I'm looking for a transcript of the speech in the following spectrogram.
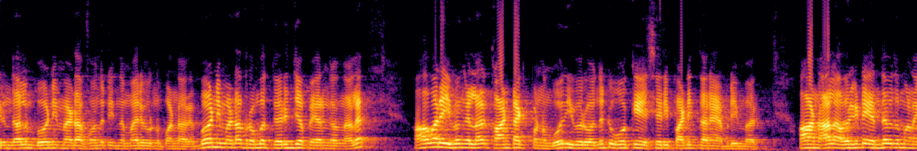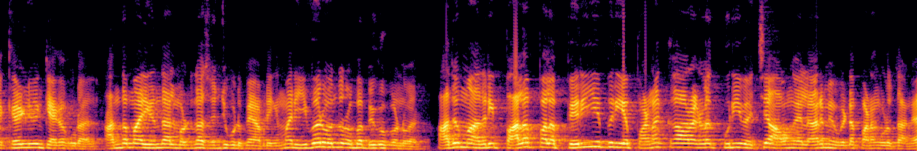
இருந்தாலும் பேர்னி மேடாஃப் வந்துட்டு இந்த மாதிரி ஒன்று பண்ணார். பேர்னி மேடாஃப் ரொம்ப தெரிஞ்ச பெயருங்கிறதுனால அவரை இவங்க எல்லாரும் காண்டாக்ட் பண்ணும்போது இவர் வந்துட்டு ஓகே சரி பண்ணித்தரேன் அப்படிம்பார். ஆனால் அவர்கிட்ட எந்த விதமான கேள்வியும் கேட்கக்கூடாது. அந்த மாதிரி இருந்தால் மட்டும்தான் செஞ்சு கொடுப்பேன் அப்படிங்கிற மாதிரி இவர் வந்து ரொம்ப பிகு பண்ணுவார். அது மாதிரி பல பல பெரிய பெரிய பணக்காரர்களை குறி வச்சு அவங்க எல்லாரும் இவர்கிட்ட பணம் கொடுத்தாங்க.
